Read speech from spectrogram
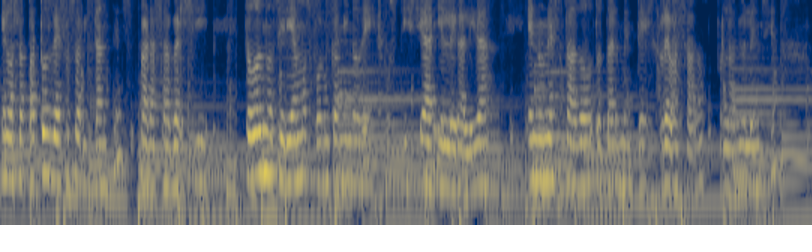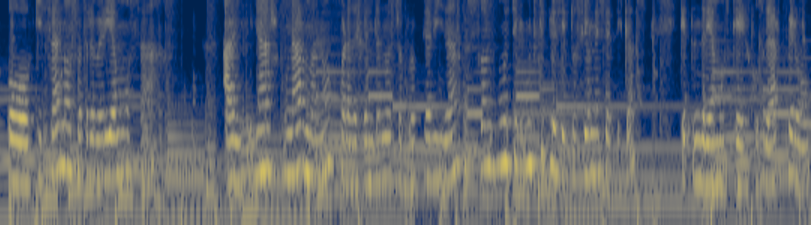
en los zapatos de esos habitantes para saber si todos nos iríamos por un camino de justicia y legalidad en un estado totalmente rebasado por la violencia o quizá nos atreveríamos a, a empuñar un arma, ¿no? Para defender nuestra propia vida. Son múltiples situaciones éticas que tendríamos que juzgar, pero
